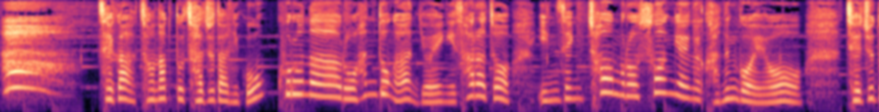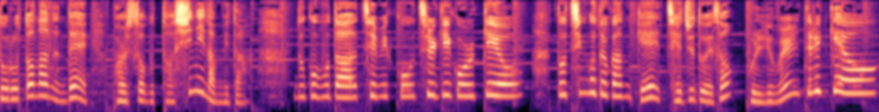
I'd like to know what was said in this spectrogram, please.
제가 전학도 자주 다니고 코로나로 한동안 여행이 사라져 인생 처음으로 수학여행을 가는 거예요. 제주도로 떠나는데 벌써부터 신이 납니다. 누구보다 재밌고 즐기고 올게요. 또 친구들과 함께 제주도에서 볼륨을 드릴게요.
